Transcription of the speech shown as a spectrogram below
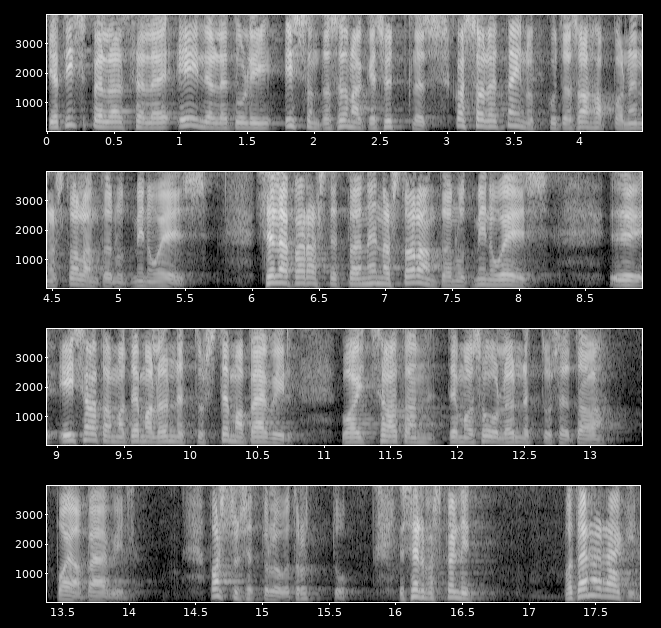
ja Tispelasele Eeliale tuli issanda sõna, kes ütles, kas sa oled näinud, kuidas Ahap on ennast alandanud minu ees? sellepärast, et ta on ennast alandanud minu ees, ei saada ma temale õnnetust tema päevil, vaid saadan tema soole õnnetuse ta pojapäevil. vastused tulevad ruttu ja sellepärast, kallid, ma täna räägin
